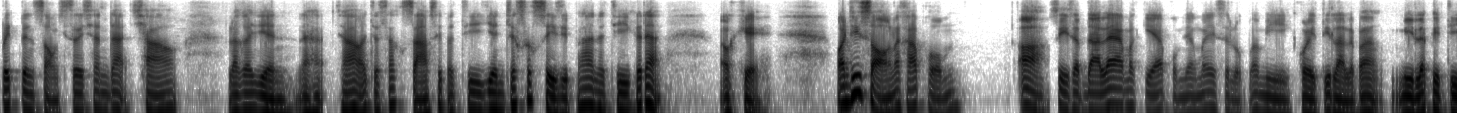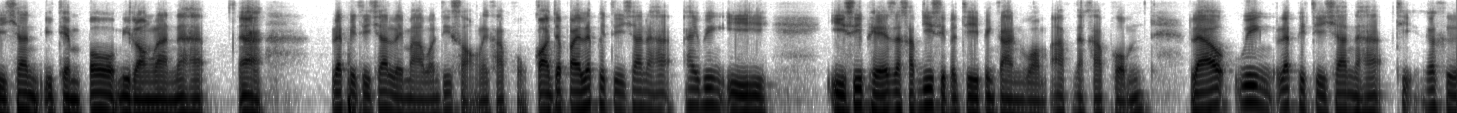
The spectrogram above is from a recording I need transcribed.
ปริตเป็น2เซสชันได้เช้า แล้วก็เย็นนะฮะเช้าอาจจะสัก 30 นาที เย็นจะสัก 45 นาทีก็ได้ โอเค วันที่ 2 นะครับผมอ่าสี่สัปดาห์แรกเมื่อกี้ผมยังไม่สรุปว่ามี quality run อะไรบ้าง มี repetition มี tempo มี long run นะฮะอ่า repetition เลยมาวันที่ 2 เลยครับผมก่อนจะไป repetition นะฮะให้วิ่ง e easy pace นะครับ 20 นาทีเป็นการ warm up นะครับผม แล้ววิ่ง repetition นะฮะที่ก็คือ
